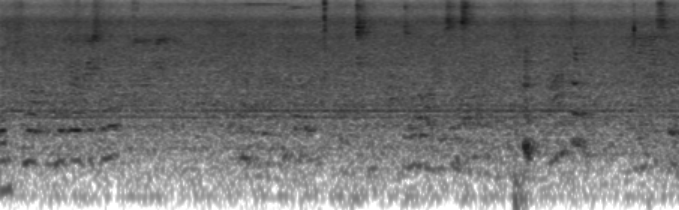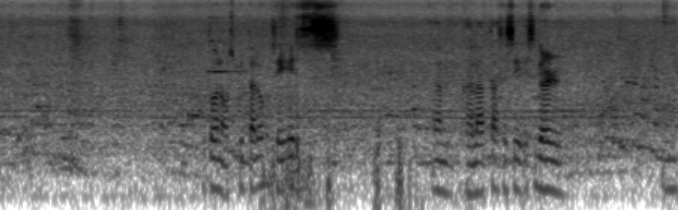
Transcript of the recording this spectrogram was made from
Yan. Ito na hospital oh, CS. Yan, kalata si CS girl. Hmm.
